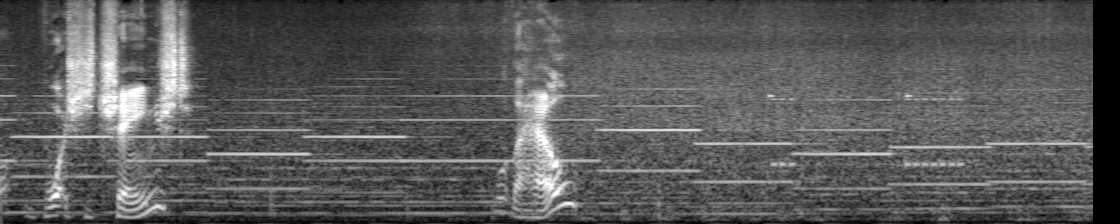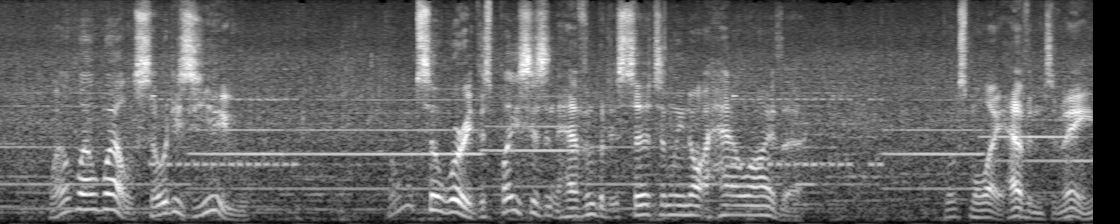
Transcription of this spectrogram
Oh, What, she's changed? What the hell? Well, well, well, so it is you. I'm not so worried. This place isn't heaven, but it's certainly not hell either. Looks more like heaven to me.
